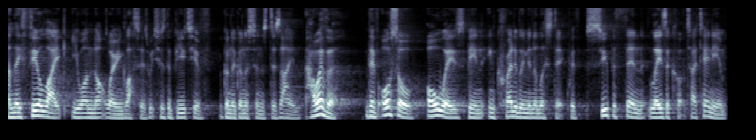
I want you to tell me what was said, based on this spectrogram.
And they feel like you are not wearing glasses, which is the beauty of Gunnar Gunnarsson's design. However, they've also always been incredibly minimalistic with super thin laser cut titanium.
